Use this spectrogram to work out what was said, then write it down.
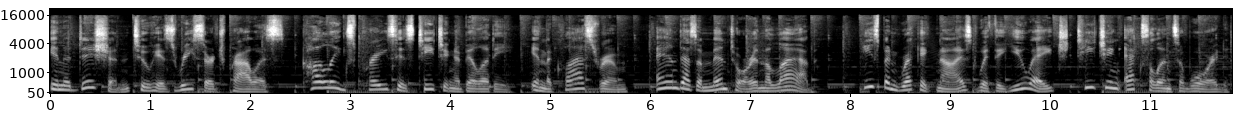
In addition to his research prowess, colleagues praise his teaching ability in the classroom and as a mentor in the lab. He's been recognized with the UH Teaching Excellence Award.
